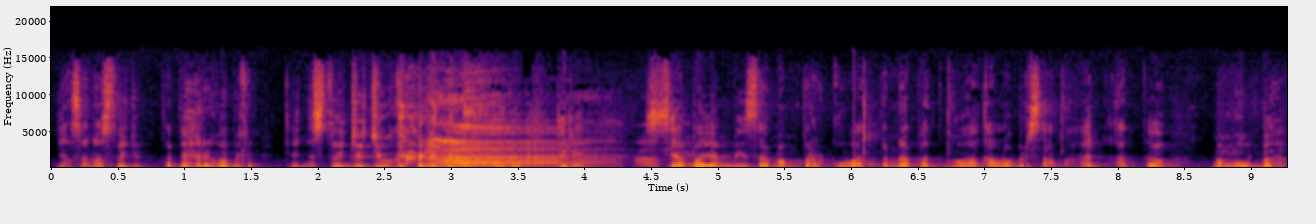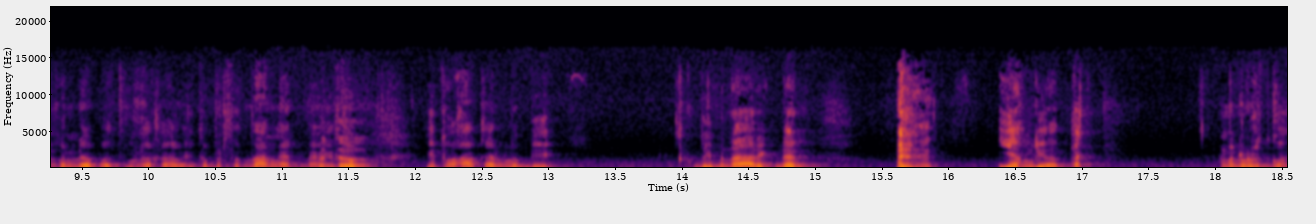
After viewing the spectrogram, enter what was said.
yang sana setuju. Tapi akhirnya gue pikir kayaknya setuju juga nah itu. Jadi oke. siapa yang bisa memperkuat pendapat gue kalau bersamaan atau mengubah pendapat gue kalau itu bertentangan? Nah itu Betul. itu akan lebih lebih menarik. Dan yang di attack menurut gue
